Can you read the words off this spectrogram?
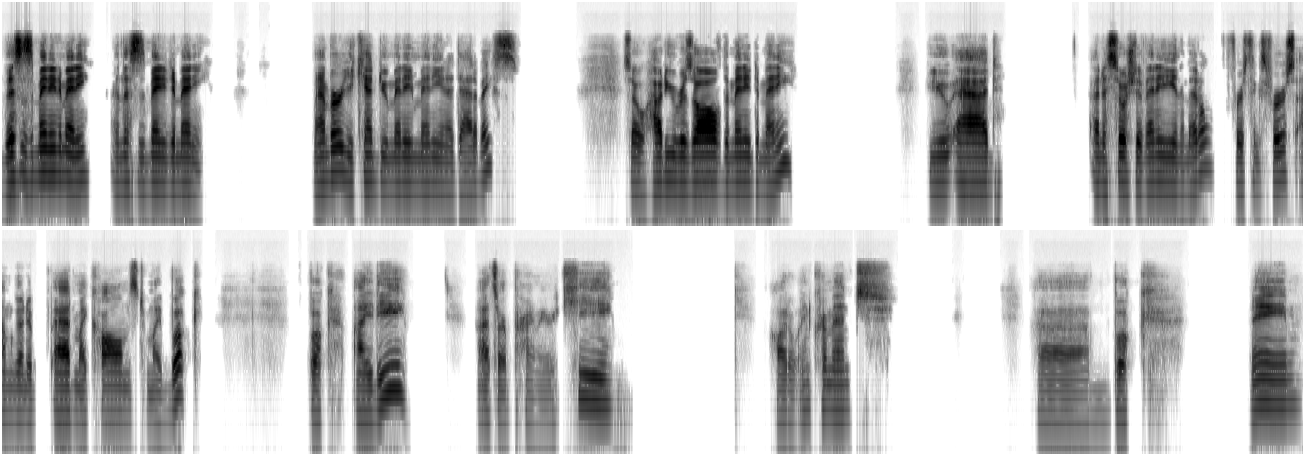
This is many to many, and this is many to many. Remember, you can't do many to many in a database. So how do you resolve the many to many? You add an associative entity in the middle. First things first, I'm going to add my columns to my book. Book ID, that's our primary key. Auto increment, uh, book name,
